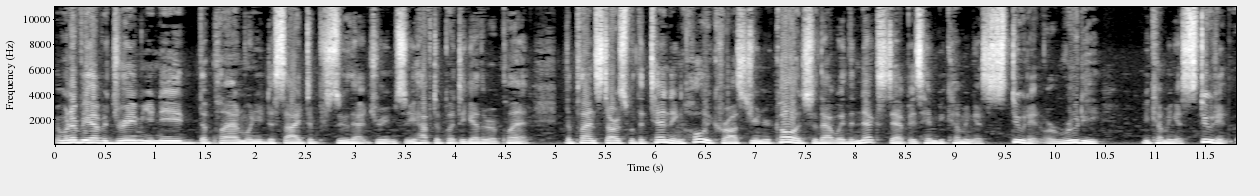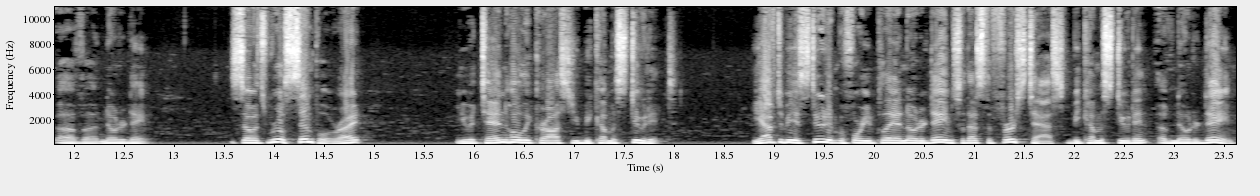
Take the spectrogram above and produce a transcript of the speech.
And whenever you have a dream, you need the plan when you decide to pursue that dream. So you have to put together a plan. The plan starts with attending Holy Cross Junior College, so that way the next step is him becoming a student or Rudy becoming a student of uh, Notre Dame. So it's real simple, right? You attend Holy Cross, you become a student. You have to be a student before you play at Notre Dame, so that's the first task become a student of Notre Dame.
